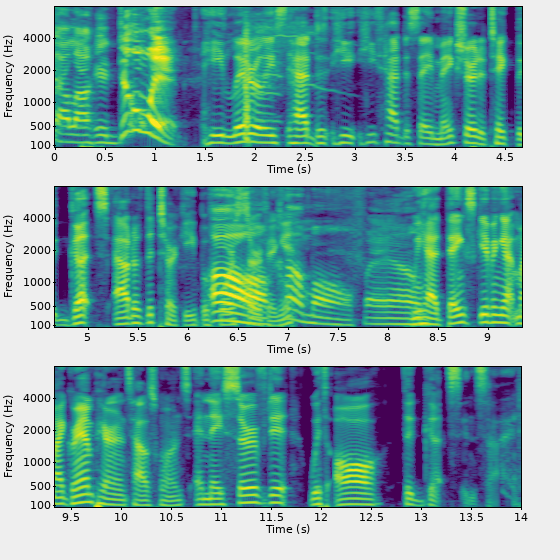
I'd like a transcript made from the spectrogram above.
Y'all out here doing. he literally had to he he had to say make sure to take the guts out of the turkey before Oh, serving it. come on, fam. We had Thanksgiving at my grandparents' house once, and they served it with all the guts inside.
